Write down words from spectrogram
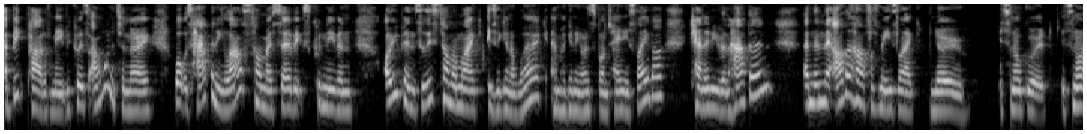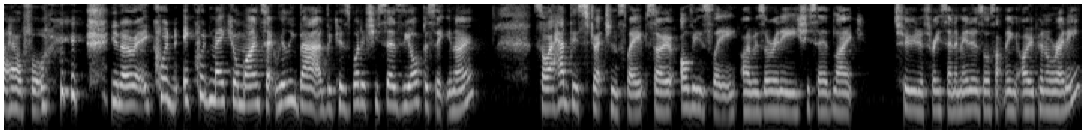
a big part of me because I wanted to know what was happening. Last time my cervix couldn't even open. So this time I'm like, is it going to work? Am I going to go in spontaneous labor? Can it even happen? And then the other half of me is like, no, it's not good. It's not helpful. you know, it could, it could make your mindset really bad because what if she says the opposite, you know? So I had this stretch and sweep. So obviously I was already, she said like two to three centimeters or something open already.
